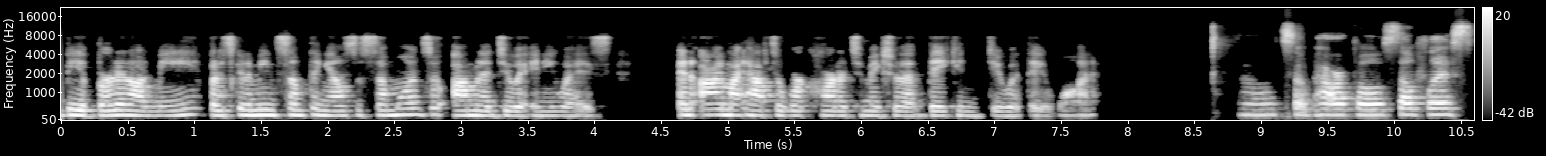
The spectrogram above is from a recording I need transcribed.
be a burden on me, but it's going to mean something else to someone. So I'm going to do it anyways. And I might have to work harder to make sure that they can do what they want. Oh, it's so powerful. Selfless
